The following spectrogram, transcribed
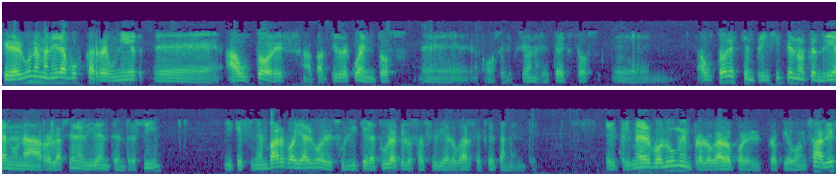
que de alguna manera busca reunir eh, autores a partir de cuentos eh, o selecciones de textos, autores que en principio no tendrían una relación evidente entre sí, y que sin embargo hay algo de su literatura que los hace dialogar secretamente. El primer volumen, prologado por el propio González,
